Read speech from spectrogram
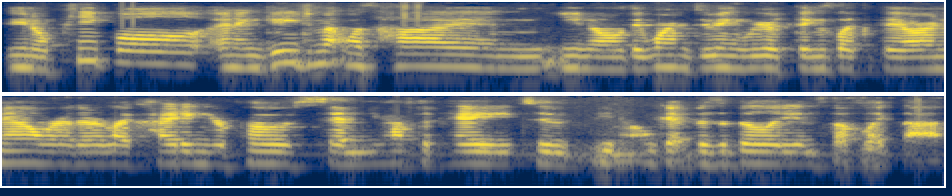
you know, people and engagement was high and, you know, they weren't doing weird things like they are now where they're like hiding your posts and you have to pay to, you know, get visibility and stuff like that.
